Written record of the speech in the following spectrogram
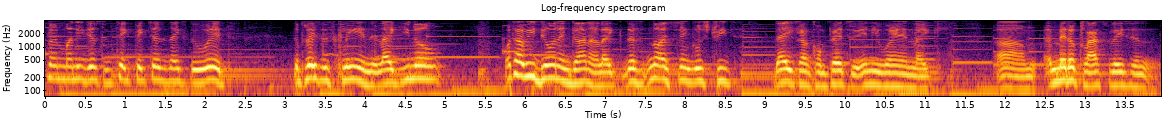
spend money just to take pictures next to it. The place is clean. Like, you know, what are we doing in Ghana? Like, there's not a single street that you can compare to anywhere in like um, a middle class place in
